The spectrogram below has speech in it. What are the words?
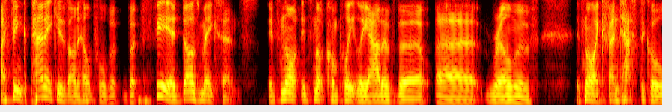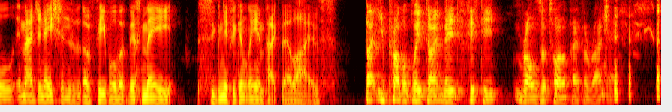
i think panic is unhelpful but but fear does make sense. It's not it's not completely out of the uh, realm of it's not like fantastical imaginations of people that this may significantly impact their lives. But you probably don't need 50 rolls of toilet paper right now.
